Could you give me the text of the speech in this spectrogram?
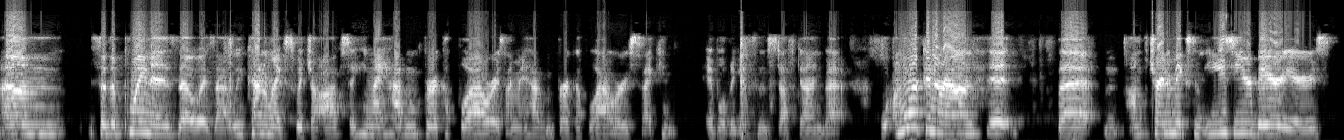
Um, so the point is, though, is that we kind of like switch off. So he might have him for a couple hours. I might have him for a couple hours. So I can able to get some stuff done. But I'm working around it. But I'm trying to make some easier barriers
